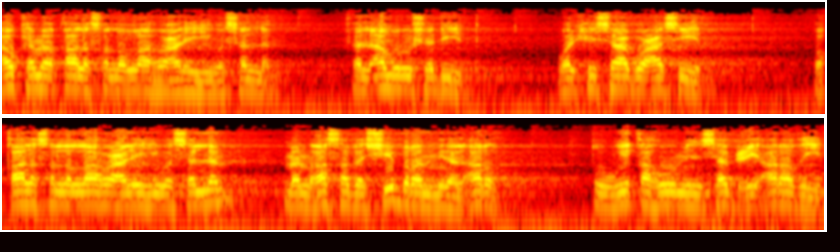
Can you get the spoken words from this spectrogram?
أو كما قال صلى الله عليه وسلم فالأمر شديد والحساب عسير. وقال صلى الله عليه وسلم من غصب شبرا من الأرض طوقه من سبع أراضين.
